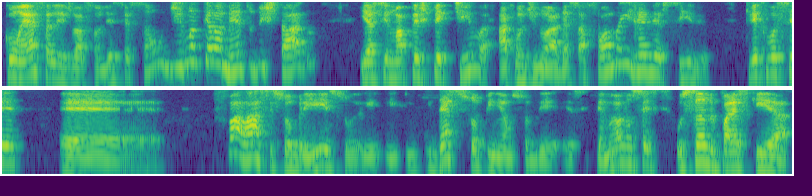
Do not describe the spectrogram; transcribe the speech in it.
com essa legislação de exceção, o desmantelamento do Estado e assim uma perspectiva a continuar dessa forma irreversível. Queria que você é, falasse sobre isso e, e, e, desse sua opinião sobre esse tema. Eu não sei se o Sandro parece que ia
